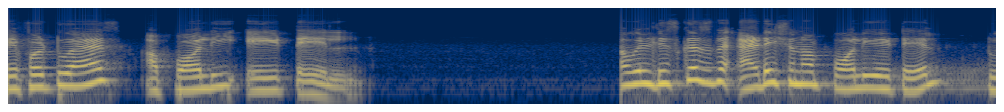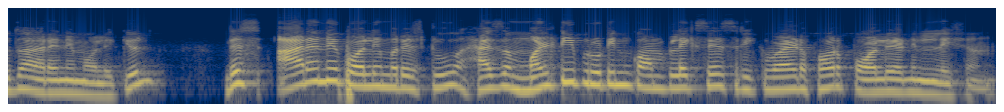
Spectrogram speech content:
referred to as a poly A tail. Now we will discuss the addition of poly A tail to the RNA molecule. This RNA polymerase II has a multi-protein complexes required for polyadenylation.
